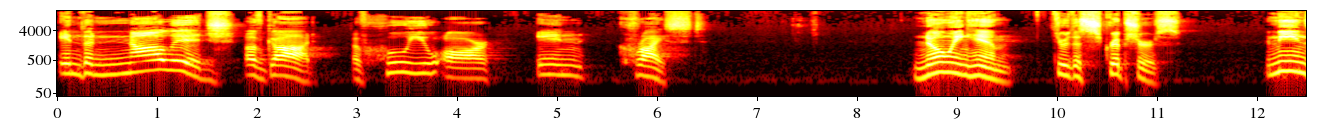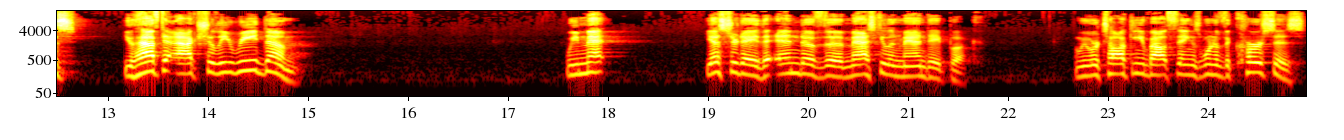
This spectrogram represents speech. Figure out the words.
in the knowledge of God, of who you are in Christ. Knowing Him through the scriptures. It means you have to actually read them. We met yesterday, the end of the masculine mandate book. And we were talking about things, one of the curses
